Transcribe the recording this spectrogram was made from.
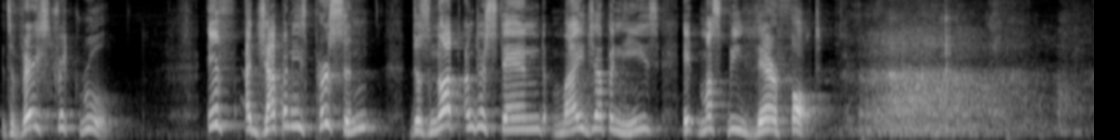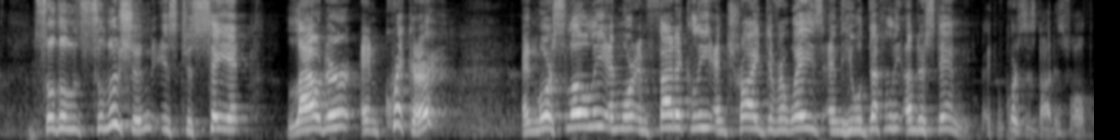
It's a very strict rule. If a Japanese person does not understand my Japanese, it must be their fault. So the solution is to say it louder and quicker and more slowly and more emphatically and try different ways, and he will definitely understand me. Of course, it's not his fault.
